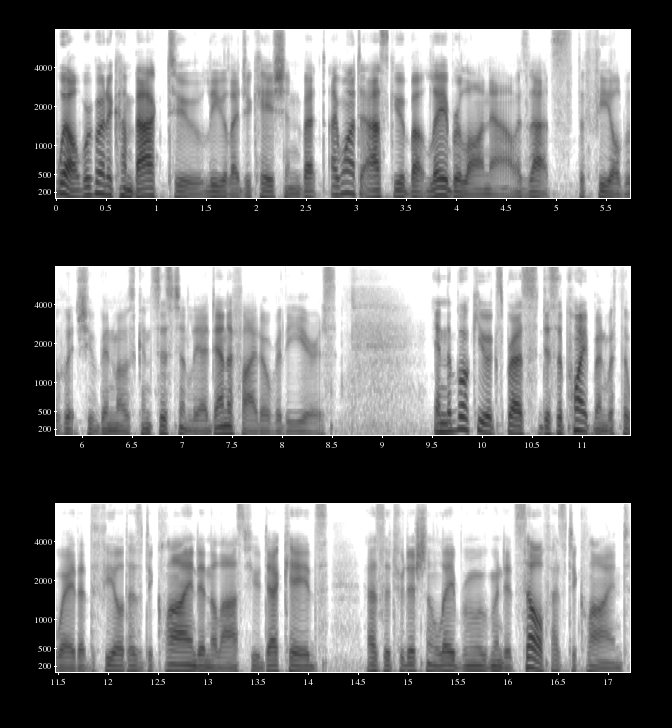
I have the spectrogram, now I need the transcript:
Well, we're going to come back to legal education, but I want to ask you about labor law now, as that's the field with which you've been most consistently identified over the years. In the book, you express disappointment with the way that the field has declined in the last few decades, as the traditional labor movement itself has declined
